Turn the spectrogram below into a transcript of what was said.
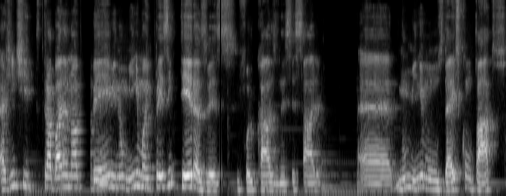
a gente trabalha no ABM, no mínimo, a empresa inteira, às vezes, se for o caso necessário é, no mínimo uns 10 contatos,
